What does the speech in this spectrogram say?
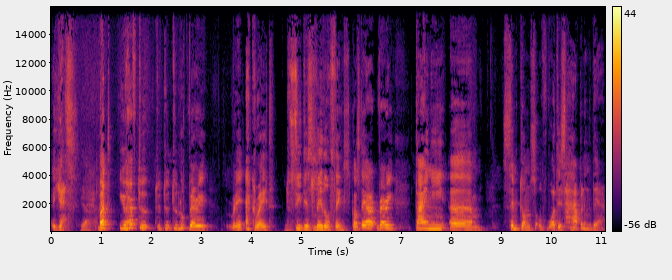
yes. Yeah. But you have to, to, to, to look very, very accurate to see these little things because they are very tiny um, symptoms of what is happening there.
